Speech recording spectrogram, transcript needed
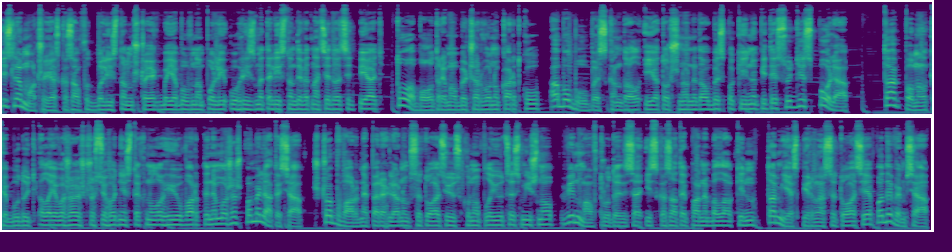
Після матчу я сказав футболістам, що якби я був на полі у грі з металістом 1925, то або отримав би червону картку, або був би скандал, і я точно не дав би спокійно піти судді з поля. Так, помилки будуть, але я вважаю, що сьогодні з технологією вар ти не можеш помилятися. Щоб вар не переглянув ситуацію з коноплею, це смішно. Він мав трудитися і сказати, пане Балакін, там є спірна ситуація, подивимося.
